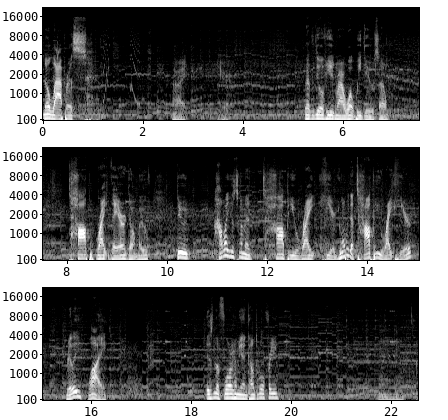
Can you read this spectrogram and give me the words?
No Lapras. We have to deal with you no matter what we do, so. Top right there, don't move. Dude, how am I just gonna top you right here? You want me to top you right here? Really? Why? Isn't the floor gonna be uncomfortable for you? Mm,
